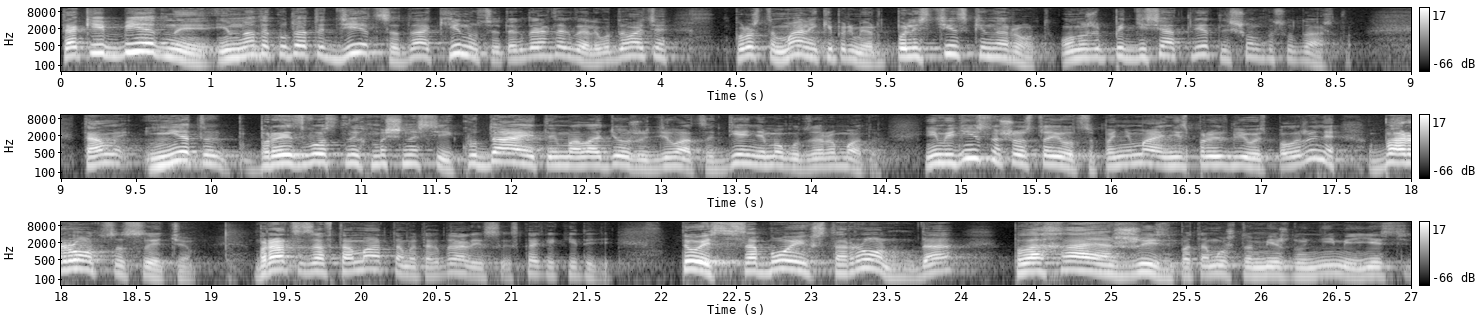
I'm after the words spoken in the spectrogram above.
Так и бедные, им надо куда-то деться, да, кинуться и так далее, и так далее. Вот давайте просто маленький пример. Палестинский народ, он уже 50 лет лишен государства. Там нет производственных мощностей. Куда этой молодежи деваться? Где они могут зарабатывать? Им единственное, что остается, понимая несправедливость положения, бороться с этим. Браться за автомат там, и так далее, искать какие-то идеи. То есть с обоих сторон да, плохая жизнь, потому что между ними есть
